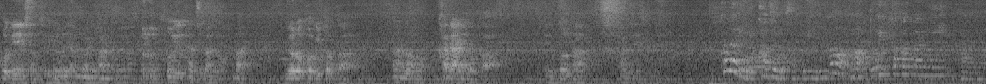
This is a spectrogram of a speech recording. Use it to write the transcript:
コーディネーションするような役割があると思いますけど、そういう立場の、まあ、喜びとかあの課題とかどんな感じですかね？かなりの数の作品が、まあ、どういった方にあの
